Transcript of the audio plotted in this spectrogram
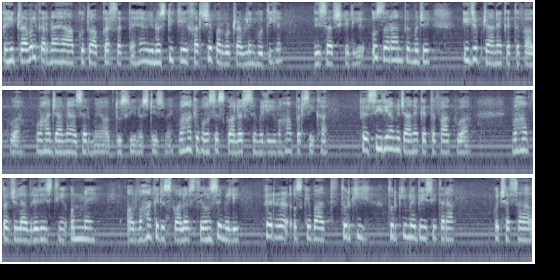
کہیں ٹریول کرنا ہے، آپ کو تو آپ کر سکتے ہیں۔ یونیورسٹی کے خرچے پر وہ ٹریولنگ ہوتی ہے۔ ریسرچ کے لیے۔ اس دوران پھر مجھے ایجپٹ جانے کا اتفاق ہوا، وہاں جامع اظہر میں اور دوسری یونیورسٹیز میں۔ وہاں کے بہت سے اسکالر سے ملی، وہاں پر سیکھا۔ پھر سیریا میں جانے کا اتفاق ہوا۔ وہاں پر جو لائبریریز تھی ان میں اور وہاں کے جو اسکالرس تھے ان سے ملی۔ پھر اس کے بعد ترکی ترکی میں بھی اسی طرح کچھ عرصہ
